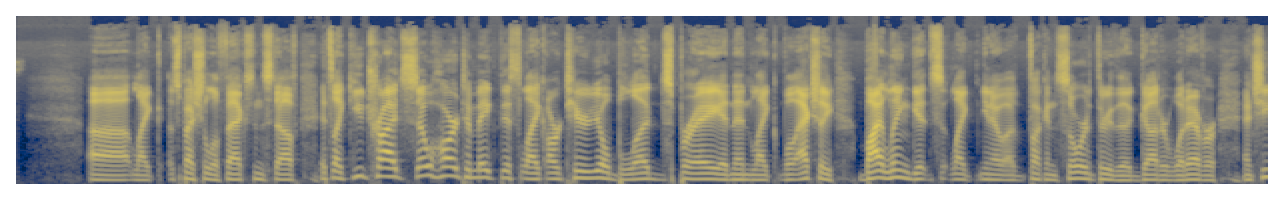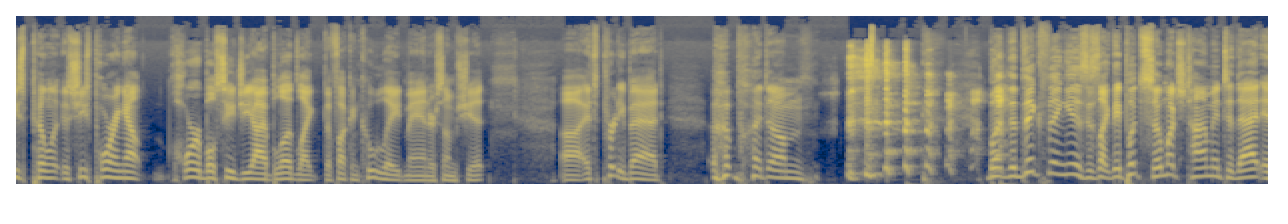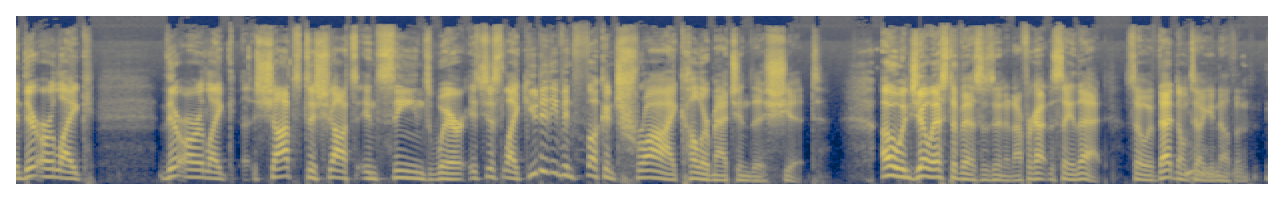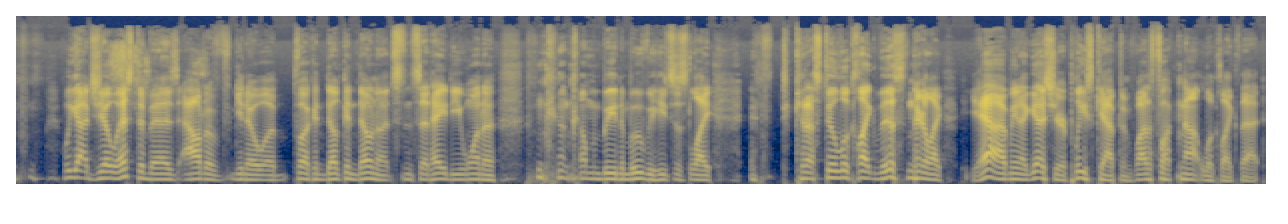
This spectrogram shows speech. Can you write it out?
Uh, like special effects and stuff. It's like you tried so hard to make this like arterial blood spray, and then like, well, actually, Bai Ling gets like you know a fucking sword through the gut or whatever, and she's pilling, she's pouring out horrible CGI blood like the fucking Kool Aid Man or some shit. Uh, it's pretty bad, but um. but the big thing is, is like they put so much time into that, and there are like there are like shots to shots in scenes where it's just like you didn't even fucking try color matching this shit. Oh, and Joe Estevez is in it. I forgot to say that. So if that don't tell you nothing, we got Joe Estevez out of you know a fucking Dunkin' Donuts and said, "Hey, do you want to come and be in a movie?" He's just like, "Can I still look like this?" And they're like, "Yeah, I mean, I guess you're a police captain. Why the fuck not look like that?"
